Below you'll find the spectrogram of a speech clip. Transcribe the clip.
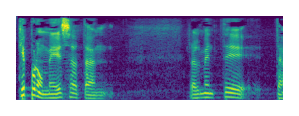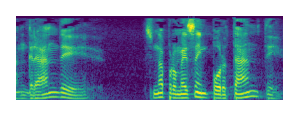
Qué promesa tan, realmente tan grande. Es una promesa importante.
